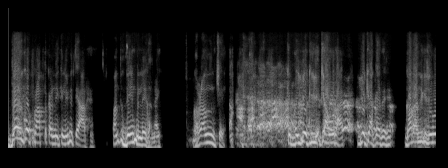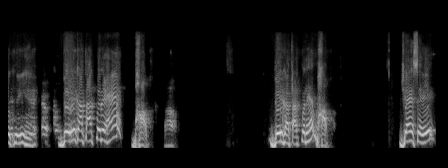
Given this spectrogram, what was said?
देह को प्राप्त करने के लिए भी तैयार है। परंतु देह मिलेगा नहीं। घबराना चाहिए कि भैया कि ये क्या हो रहा है? ये क्या कह रहे हैं? घबराने की ज़रूरत नहीं है। देह का तात्पर्य है भाव। देह का तात्पर्य है भाव। जैसे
